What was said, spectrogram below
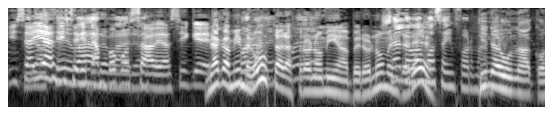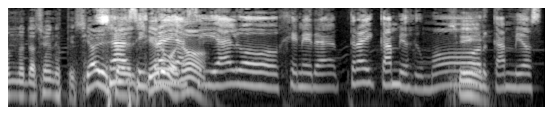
Isaías dice que tampoco bárbaro. sabe, así que... Mirá que a mí Bueno, me gusta la astronomía, pero no me ya lo enteré. vamos a informar. ¿Tiene alguna connotación especial Ya del si ciervo trae no? así algo genera, trae cambios de humor, Sí. cambios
